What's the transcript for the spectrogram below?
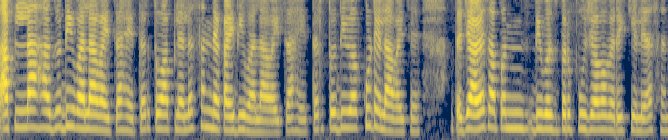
आपल्याला हा जो दिवा लावायचा आहे तर तो आपल्याला संध्याकाळी दिवा लावायचा आहे. तर तो दिवा कुठे लावायचा आहे? आता ज्यावेळेस आपण दिवसभर पूजा वगैरे केली असेल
